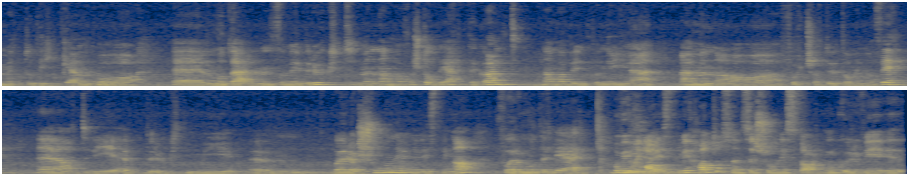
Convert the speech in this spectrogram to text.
metodikken og eh, modellen som vi brukte. Men de har forstått det i etterkant. De har begynt på nye emner og fortsatt utdanninga si. Eh, at vi har brukt mye eh, variasjon i undervisninga for å modellere og vi hadde, vi hadde også en sesjon i starten hvor vi eh,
